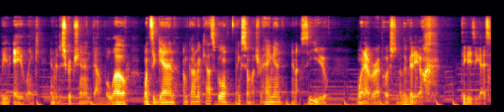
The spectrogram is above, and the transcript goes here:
leave a link in the description and down below. Once again, I'm Connor McCaskill. Thanks so much for hanging, and I'll see you whenever I post another video. Take it easy, guys.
